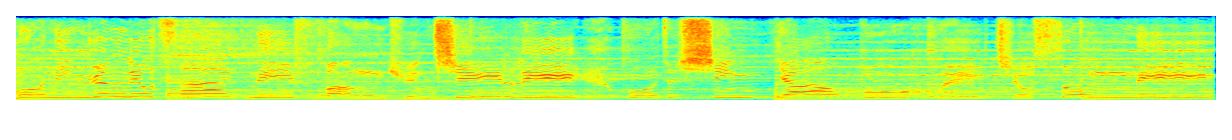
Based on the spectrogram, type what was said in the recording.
我宁愿留在你方圆几里，我的心要不回就送你，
